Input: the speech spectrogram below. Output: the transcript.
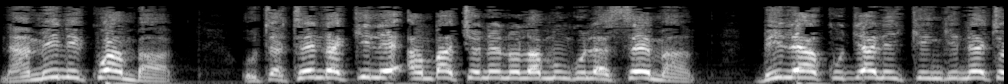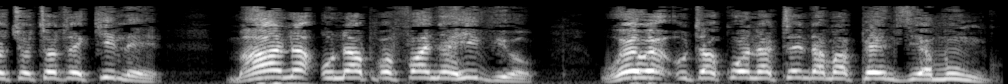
Naamini kwamba utatenda kile ambacho neno la mungu lasema bila ya kujali kinginecho chochote kile maana unapofanya hivyo wewe utakuwa unatenda mapenzi ya mungu.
